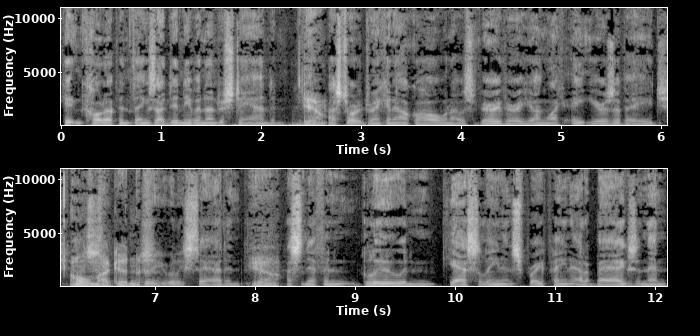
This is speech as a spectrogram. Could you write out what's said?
getting caught up in things I didn't even understand. And yeah. I started drinking alcohol when I was very, very young, like eight years of age. Oh my goodness! Really, really sad. And yeah, I sniffing glue and gasoline and spray paint out of bags. And then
